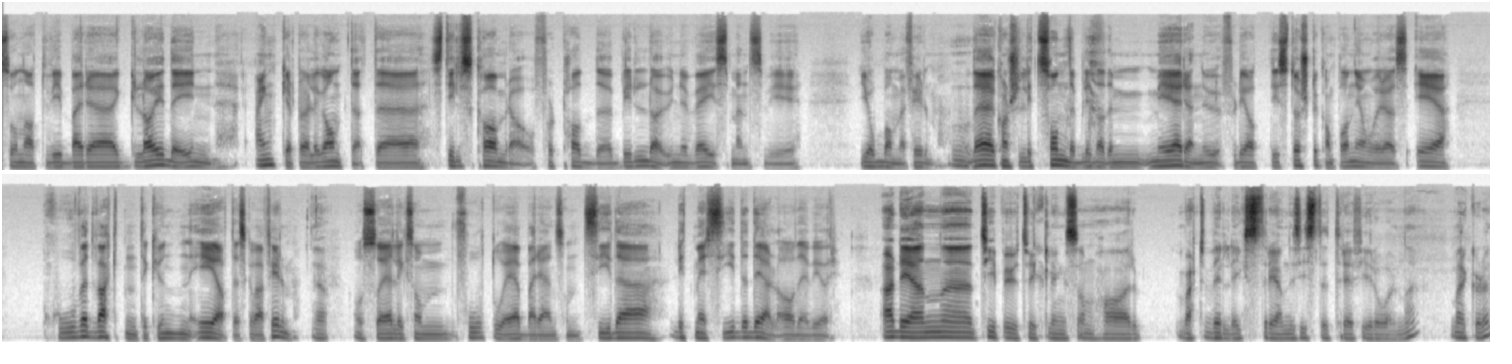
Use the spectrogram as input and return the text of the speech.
sånn at vi bare glider inn enkelt og elegant etter stillskamera og får tatt bilder underveis mens vi jobber med film. Og det er kanskje litt sånn det blir av det mer enn nå, fordi at de største kampanjene våre er Hovedvekten til kunden er at det skal være film. Ja. Og så er liksom foto er bare en sånn side, litt mer sidedel av det vi gjør. Er det en eh, type utvikling som har vært veldig ekstrem de siste tre-fire årene? Merker du?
